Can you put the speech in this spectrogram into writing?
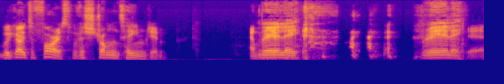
we go to Forest with a strong team, Jim. And we Really? Really? yeah,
